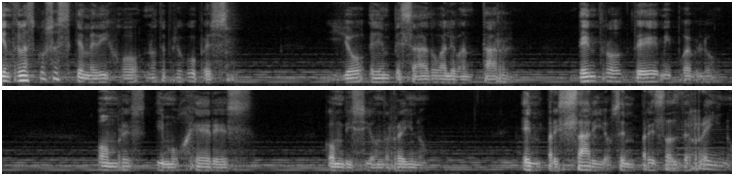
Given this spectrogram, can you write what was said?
Y entre las cosas que me dijo, no te preocupes, yo he empezado a levantar dentro de mi pueblo hombres y mujeres con visión de reino, empresarios, empresas de reino.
